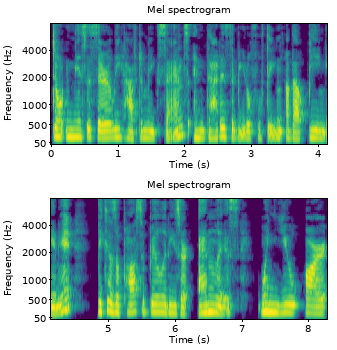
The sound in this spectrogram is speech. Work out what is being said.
don't necessarily have to make sense. And that is the beautiful thing about being in it because the possibilities are endless when you are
